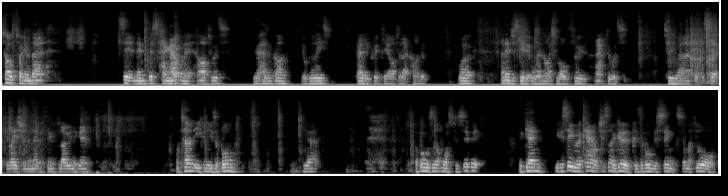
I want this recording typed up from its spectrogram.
12 to 20 on that. See it and then just hang out on it afterwards. If it hasn't gone, it'll release fairly quickly after that kind of work, and then just give it all a nice roll through afterwards to uh, get the circulation and everything flowing again. Alternatively, you can use a ball. Yeah, a ball's a lot more specific. Again, you can see with a couch, it's no good because the ball just sinks on the floor.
